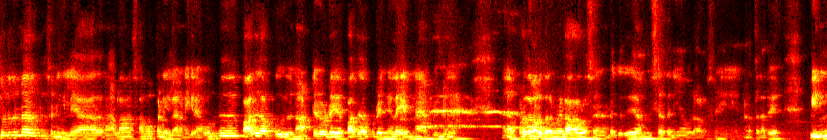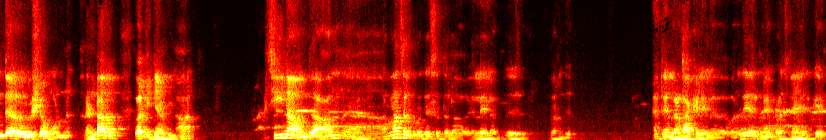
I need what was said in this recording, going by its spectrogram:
துண்டு துண்டா இருக்குன்னு சொன்னீங்க இல்லையா அதனாலாம் சம பண்ணிடலாம் நினைக்கிறேன். ஒண்ணு பாதுகாப்பு நாட்டுடைய பாதுகாப்புடைய நிலை என்ன அப்படின்னு பிரதமர் தலைமையில ஆலோசனை நடக்குது. அமித்ஷா தனியா ஒரு ஆலோசனை நடத்துறாரு. இந்த விஷயம் ஒண்ணு. ரெண்டாவது பாத்தீங்க அப்படின்னா சீனா வந்து அருணாச்சல் பிரதேசத்துல எல்லையில வந்து வருது லடாக் எல்லையில் வருது. ஏற்கனவே பிரச்சனையாக இருக்குது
